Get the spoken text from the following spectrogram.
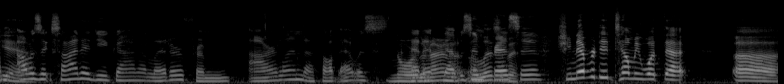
yeah. I was excited you got a letter from Ireland. I thought that was Northern that, Ireland. That was Elizabeth. impressive. She never did tell me what that uh,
